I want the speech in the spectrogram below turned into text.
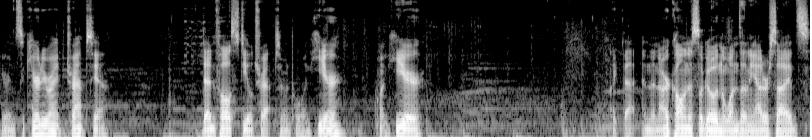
You're in security, right? Traps, yeah. Deadfall steel traps. We're gonna put one here, one here, like that. And then our colonists will go in the ones on the outer sides.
